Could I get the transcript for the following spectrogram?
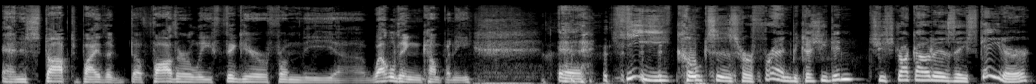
and is stopped by the, the fatherly figure from the uh, welding company. Uh, he coaxes her friend because she didn't, she struck out as a skater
